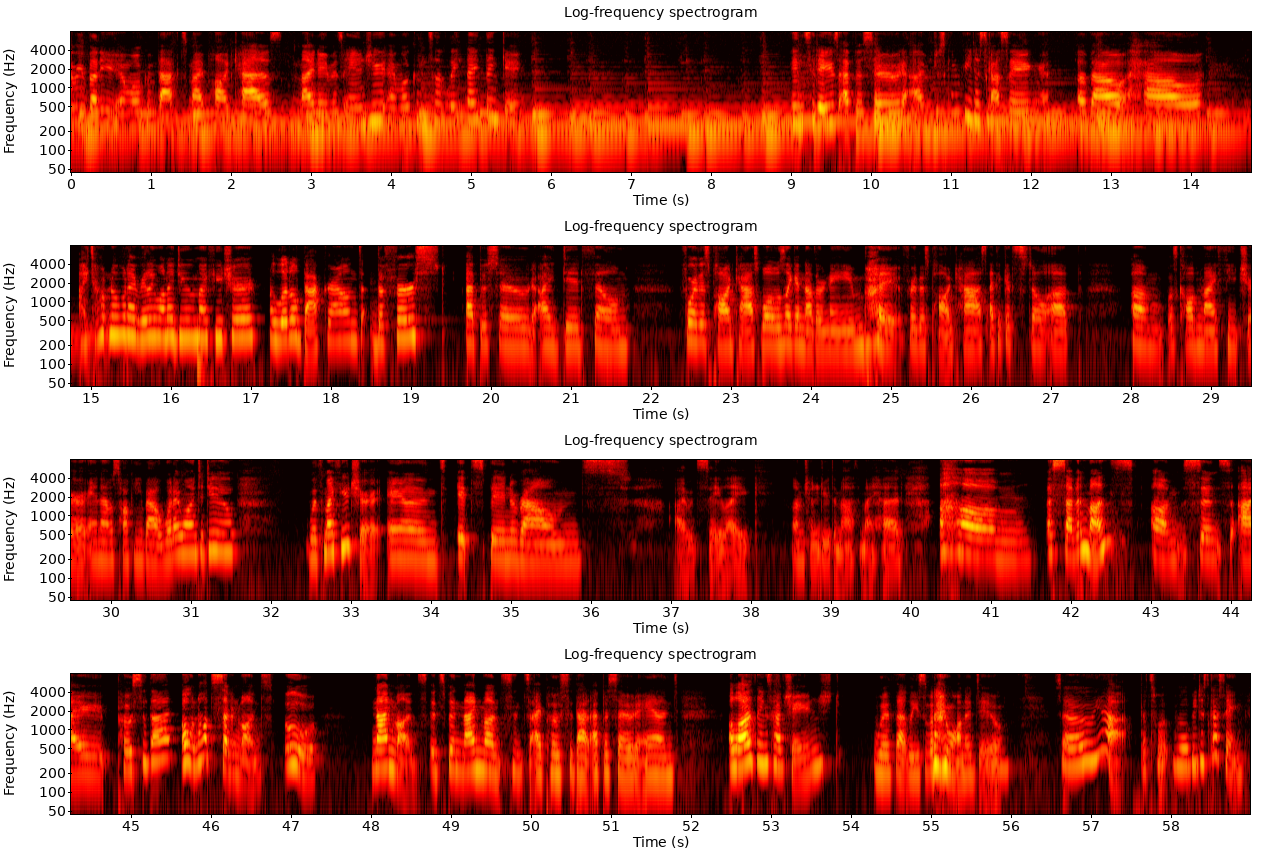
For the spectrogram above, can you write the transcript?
everybody, and welcome back to my podcast. My name is Angie, and welcome to Late Night Thinking. In today's episode, I'm just going to be discussing about how I don't know what I really want to do in my future. A little background the first episode I did film for this podcast, well, it was like another name, but for this podcast, I think it's still up um, was called My Future, and I was talking about what I wanted to do with my future. And it's been around, I would say, like, I'm trying to do the math in my head, um, a seven months um, since I posted that. Oh, not seven months. Ooh, nine months. It's been nine months since I posted that episode, and a lot of things have changed with at least what I want to do. So, yeah, that's what we'll be discussing.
